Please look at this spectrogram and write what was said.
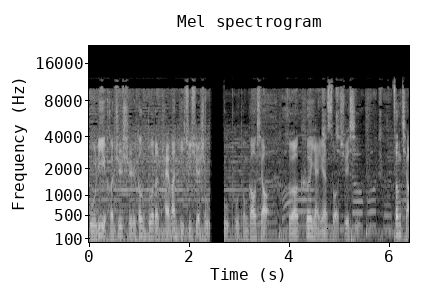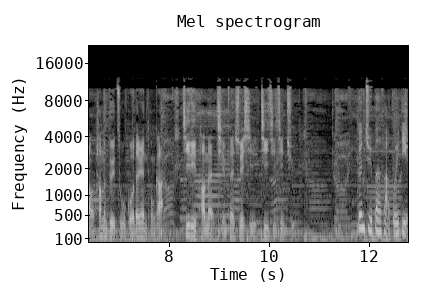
鼓励和支持更多的台湾地区学生入普通高校和科研院所学习，增强他们对祖国的认同感，激励他们勤奋学习、积极进取。根据办法规定，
